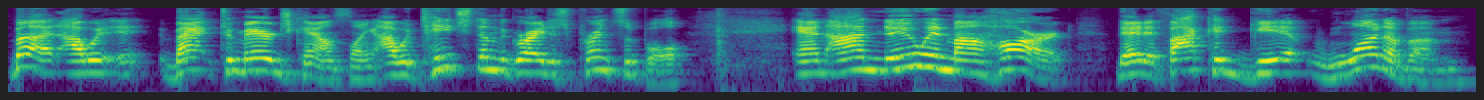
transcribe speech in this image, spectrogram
But I would back to marriage counseling, I would teach them the greatest principle, and I knew in my heart that if I could get one of them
